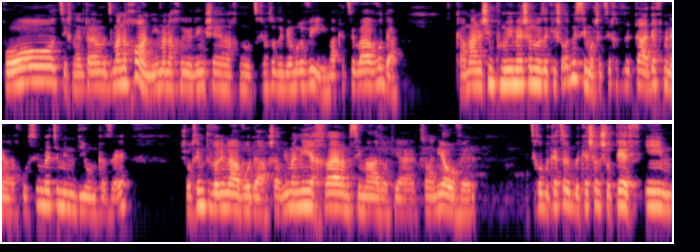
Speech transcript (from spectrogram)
פה צריך לנהל את הזמן נכון, אם אנחנו יודעים שאנחנו צריכים לעשות את זה ביום רביעי, מה קצב העבודה, כמה אנשים פנויים יש לנו לזה, כי יש עוד משימות שצריך לתעדף ביניהם, אנחנו עושים בעצם מין דיון כזה, שולחים את הדברים לעבודה. עכשיו אם אני אחראי על המשימה הזאת, עכשיו אני העובד, צריך להיות בקשר, בקשר שוטף עם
